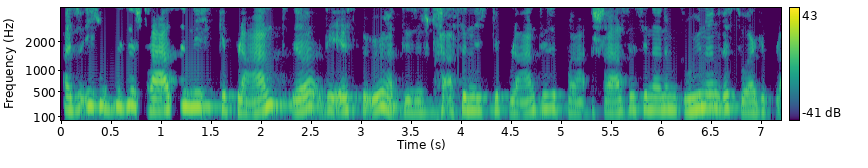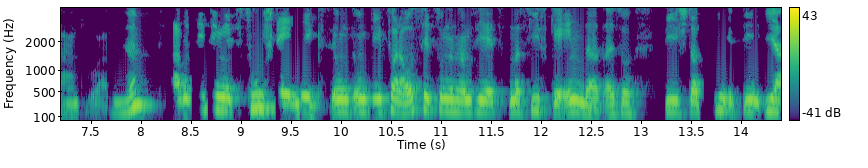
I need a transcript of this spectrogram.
Also ich habe diese Straße nicht geplant, ja, die SPÖ hat diese Straße nicht geplant, diese pra Straße ist in einem grünen Ressort geplant worden. Ja. Aber Sie sind jetzt zuständig und, und die Voraussetzungen haben Sie jetzt massiv geändert. Also die Stadt, die, Ja,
